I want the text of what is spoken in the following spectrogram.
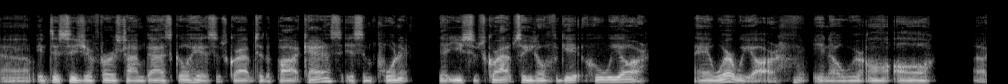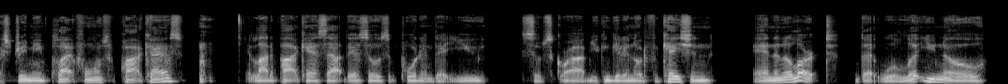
Uh, if this is your first time, guys, go ahead and subscribe to the podcast. It's important that you subscribe so you don't forget who we are and where we are. You know, we're on all uh, streaming platforms for podcasts a lot of podcasts out there, so it's important that you subscribe. You can get a notification and an alert that will let you know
